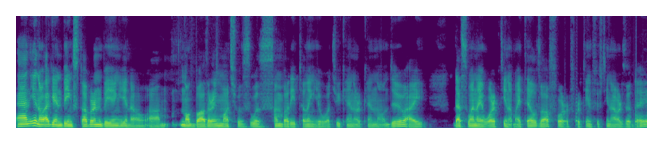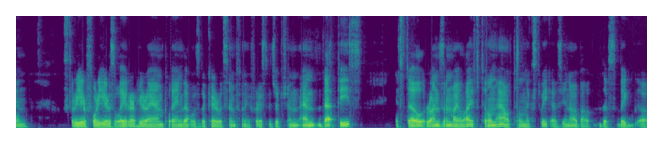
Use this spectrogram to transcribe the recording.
And you know again being stubborn being you know um, not bothering much with with somebody telling you what you can or cannot do i that's when i worked you know my tails off for 14 15 hours a day. And three or four years later here i am playing that was the cairo symphony first egyptian. And that piece it still runs in my life till now till next week as you know about this big uh,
